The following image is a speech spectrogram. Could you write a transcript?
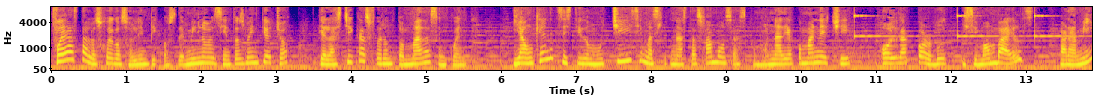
Fue hasta los Juegos Olímpicos de 1928 que las chicas fueron tomadas en cuenta. Y aunque han existido muchísimas gimnastas famosas como Nadia Comaneci, Olga Korbut y Simone Biles, para mí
